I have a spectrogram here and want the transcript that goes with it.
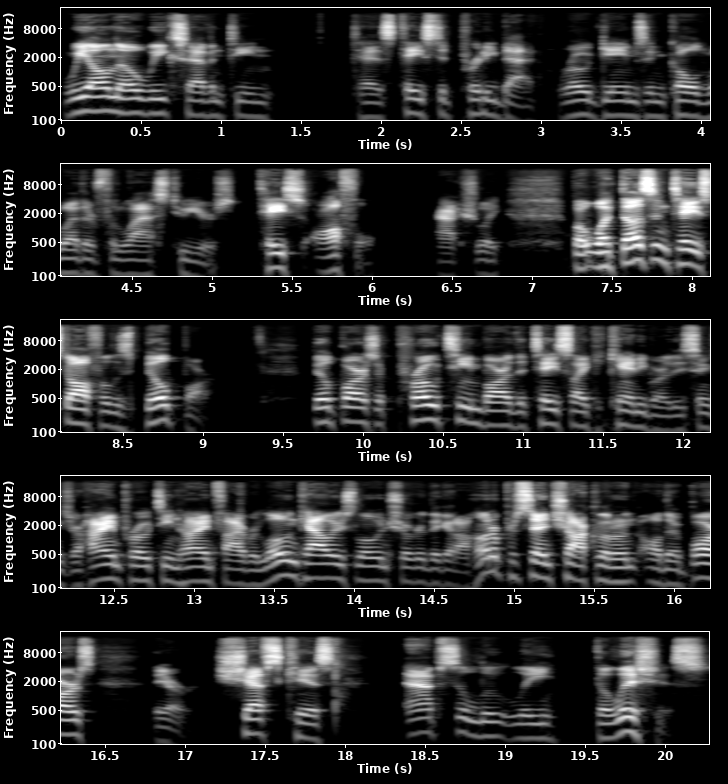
We all know Week 17 has tasted pretty bad. Road games in cold weather for the last two years tastes awful, actually. But what doesn't taste awful is Built Bar. Built Bar is a protein bar that tastes like a candy bar. These things are high in protein, high in fiber, low in calories, low in sugar. They got 100% chocolate on all their bars. They are chef's kiss, absolutely delicious,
